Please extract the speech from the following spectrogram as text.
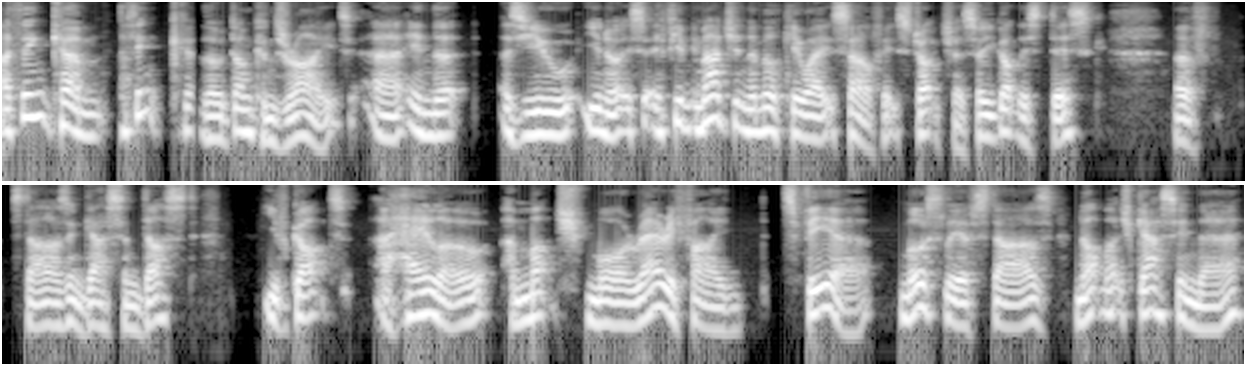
I think, um, I think though Duncan's right uh, in that as you, you know, if you imagine the Milky Way itself, its structure. So you've got this disk of stars and gas and dust, you've got a halo, a much more rarefied sphere, mostly of stars, not much gas in there,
